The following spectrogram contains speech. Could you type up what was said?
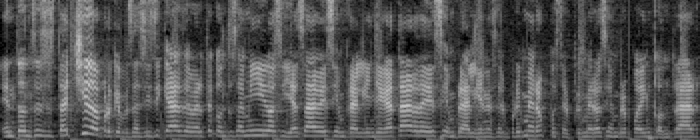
Entonces está chido porque pues así si quedas de verte con tus amigos y ya sabes, siempre alguien llega tarde, siempre alguien es el primero, pues el primero siempre puede encontrar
